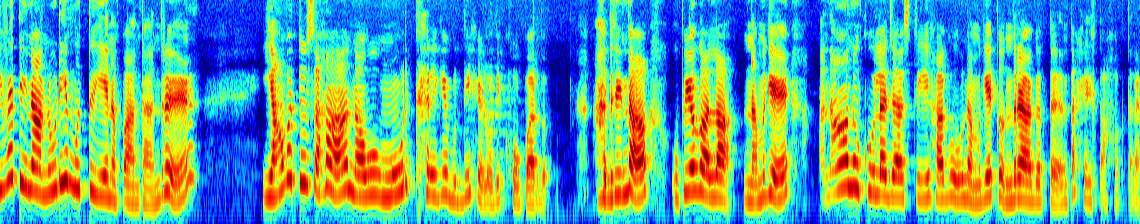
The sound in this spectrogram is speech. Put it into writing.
ಇವತ್ತಿನ ನುಡಿ ಮುತ್ತು ಏನಪ್ಪ ಅಂತ ಅಂದರೆ, ಯಾವತ್ತೂ ಸಹ ನಾವು ಮೂರ್ಖರಿಗೆ ಬುದ್ಧಿ ಹೇಳೋದಕ್ಕೆ ಹೋಗಬಾರ್ದು. ಅದರಿಂದ ಉಪಯೋಗ ಅಲ್ಲ, ನಮಗೆ ಅನಾನುಕೂಲ ಜಾಸ್ತಿ ಹಾಗೂ ನಮಗೆ ತೊಂದರೆ ಆಗುತ್ತೆ ಅಂತ ಹೇಳ್ತಾ ಹೋಗ್ತಾರೆ.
